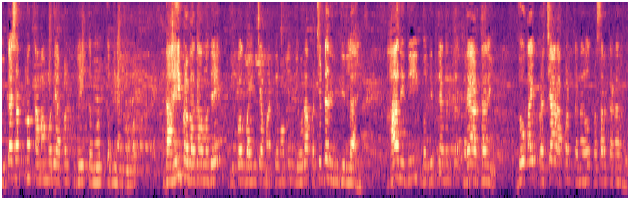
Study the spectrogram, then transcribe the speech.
विकासात्मक कामामध्ये आपण कुठेही कमी कमी नाही आहोत. दहाही प्रभागामध्ये दीपकबाईंच्या माध्यमातून एवढा प्रचंड निधी दिलेला आहे. हा निधी बघितल्यानंतर खऱ्या अर्थाने जो काही प्रचार आपण करणार आहोत प्रसार करणार आहोत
